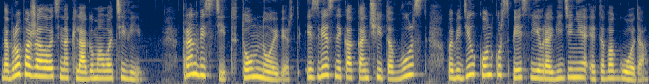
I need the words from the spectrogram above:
Добро пожаловать на Клягомова ТВ. Транвестит Том Нойверт, известный как Кончита Вурст, победил конкурс песни Евровидения этого года.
